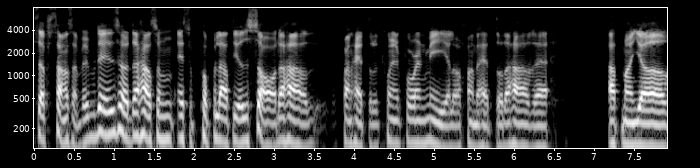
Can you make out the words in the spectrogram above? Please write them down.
så sa han så här, det är så det här som är så populärt i USA, det här, vad fan heter det, 24 and me eller vad fan det heter, det här eh, att man gör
